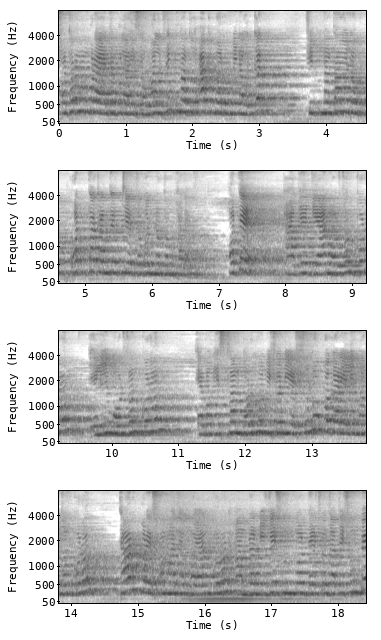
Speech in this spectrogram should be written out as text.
সতেরো নম্বর আয়তে বলা হয়েছে, ওয়াল ফিতনা তো আকবর মিনাল কত ফিতনাটা হলো হত্যাকাণ্ডের চেয়ে জঘন্যতম খারাপ। অতএব আগে জ্ঞান অর্জন করুন, এলিম অর্জন করুন এবং ইসলাম ধর্ম বিষয় নিয়ে ষোলো প্রকার এলিম অর্জন করুন। তারপরে সমাজে বয়ান করুন, আমরা নিজে শুনব, দেশ জাতি শুনবে,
